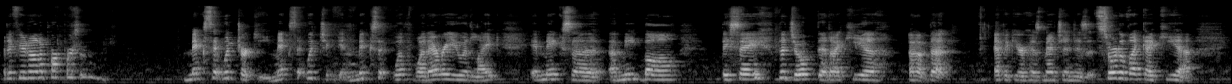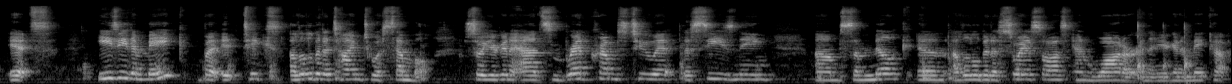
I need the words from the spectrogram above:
But if you're not a pork person, mix it with turkey, mix it with chicken, mix it with whatever you would like. It makes a, a meatball they say the joke that IKEA, uh, that Epicure has mentioned is it's sort of like IKEA. It's easy to make, but it takes a little bit of time to assemble. So you're going to add some breadcrumbs to it, the seasoning, um, some milk, and a little bit of soy sauce and water, and then you're going to make up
